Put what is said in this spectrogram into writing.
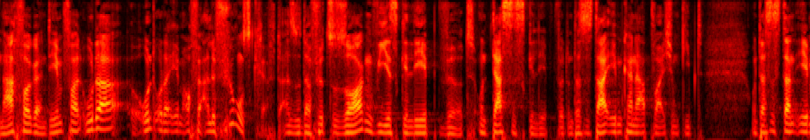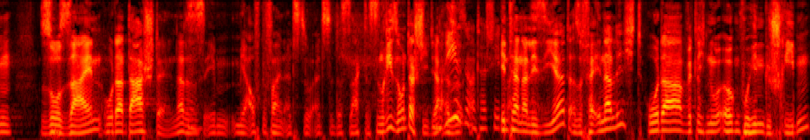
Nachfolger in dem Fall oder und oder eben auch für alle Führungskräfte, also dafür zu sorgen, wie es gelebt wird und dass es gelebt wird und dass es da eben keine Abweichung gibt. Und das ist dann eben so sein oder darstellen. Ne? Das ist eben mir aufgefallen, als du, als du das sagtest. Das ist ein Riesenunterschied, ja. Ein Riesenunterschied. Also internalisiert, also verinnerlicht oder wirklich nur irgendwo hingeschrieben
